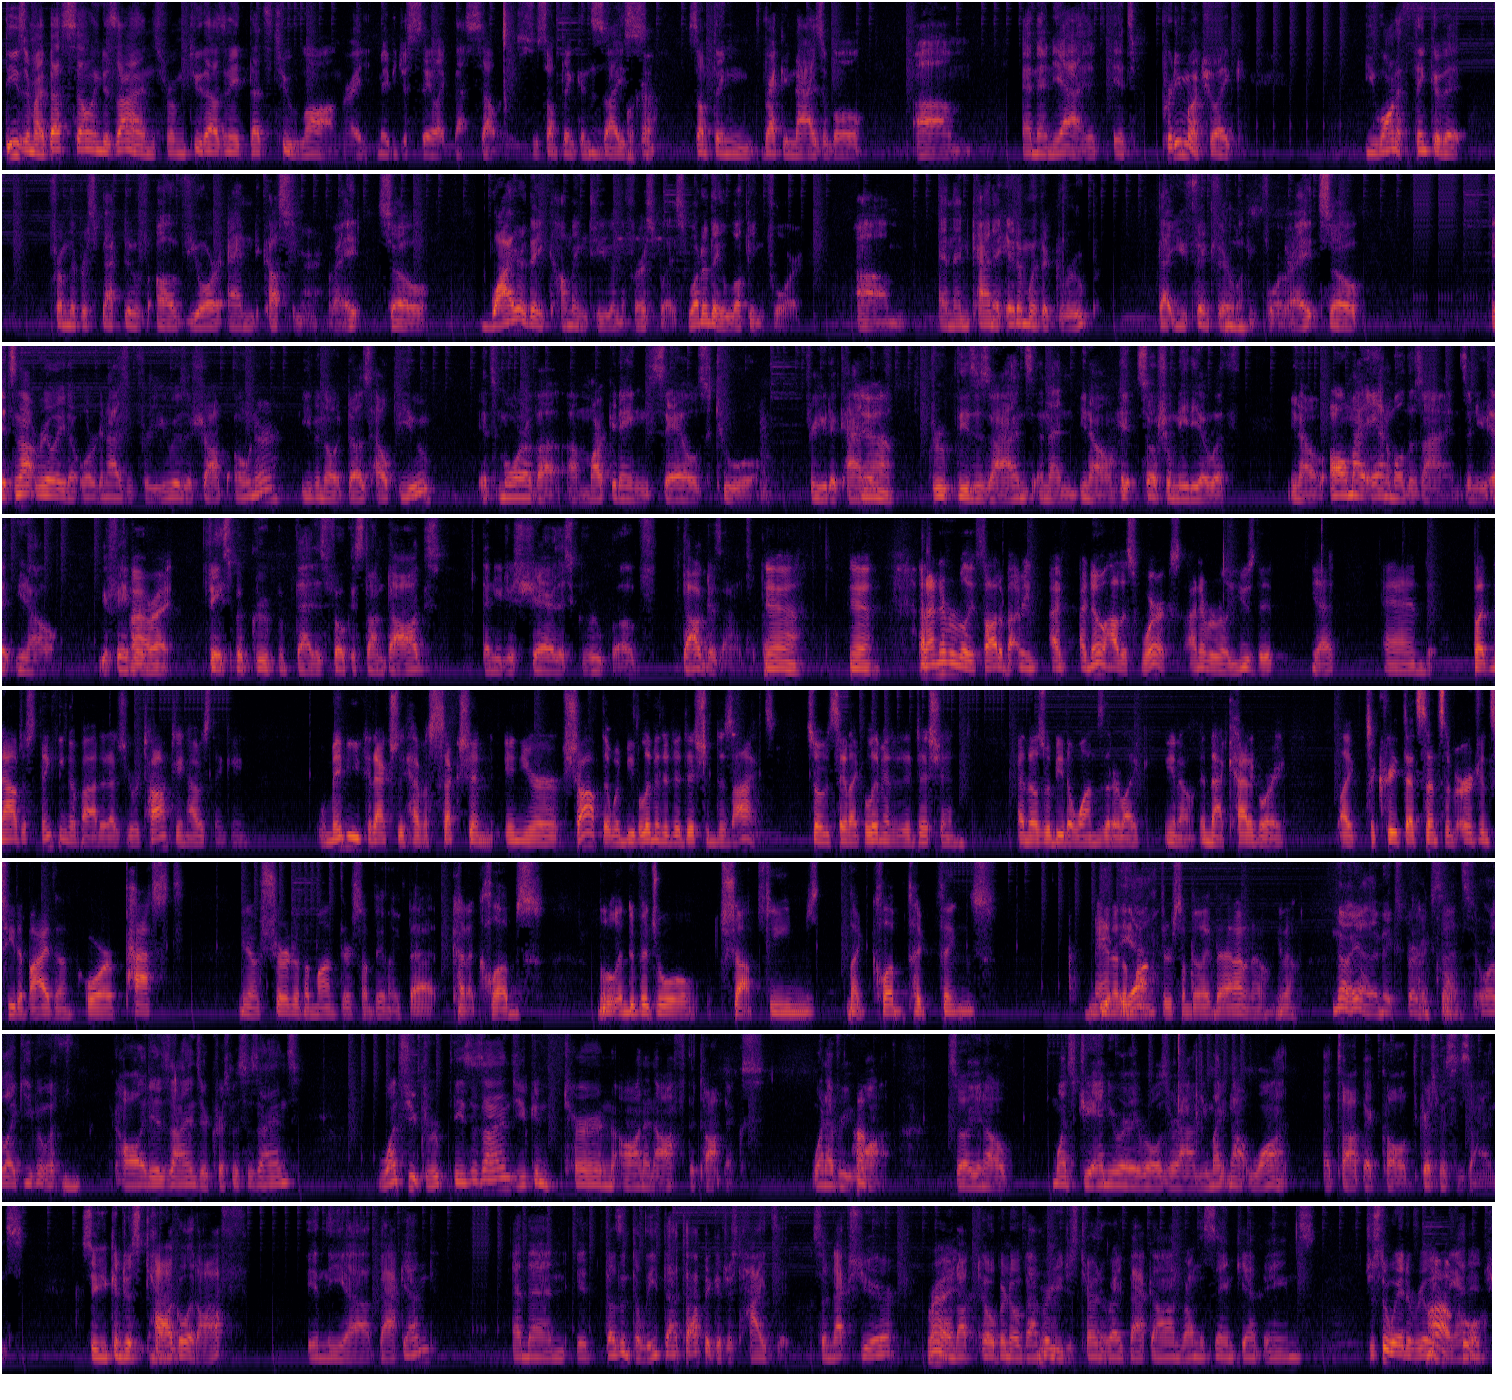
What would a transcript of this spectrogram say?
these are my best-selling designs from 2008. That's too long, right? Maybe just say like best sellers, so something concise, okay. something recognizable, um, and then yeah, it, it's pretty much like you want to think of it from the perspective of your end customer, right? So, why are they coming to you in the first place? What are they looking for? Um, and then kind of hit them with a group that you think they're looking for, right? So, it's not really to organize it for you as a shop owner, even though it does help you. It's more of a, a marketing sales tool for you to kind Yeah. of group these designs and then, you know, hit social media with, you know, all my animal designs and you hit, you know, your favorite All right. Facebook group that is focused on dogs, then you just share this group of dog designs. Yeah, yeah. And I never really thought about. I mean, I I know how this works. I never really used it yet, and but now just thinking about it as you were talking, I was thinking, well, maybe you could actually have a section in your shop that would be limited edition designs. So it would say like limited edition, and those would be the ones that are like you know in that category, like to create that sense of urgency to buy them or past, you know, shirt of the month or something like that. Kind of clubs little individual shop themes, like club type things, man Yeah, of the yeah. month or something like that. I don't know. You know, No, yeah, that makes perfect Cool. sense. Or like even with mm-hmm. holiday designs or Christmas designs, once you group these designs, you can turn on and off the topics whenever you Huh. want. So, you know, once January rolls around, you might not want a topic called Christmas designs. So you can just toggle it off in the uh, back end, and then it doesn't delete that topic, it just hides it. So next year, right. in October, November, you just turn it right back on, run the same campaigns. Just a way to really Oh, manage, cool.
